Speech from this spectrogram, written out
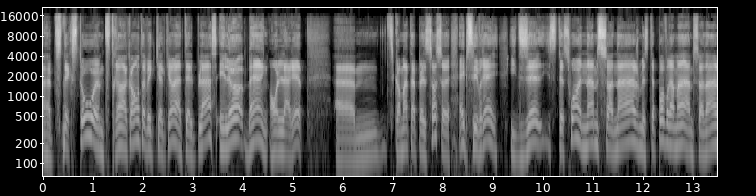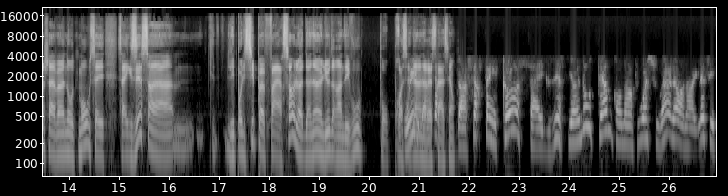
un petit texto, une petite rencontre avec quelqu'un à telle place, et là, bang, on l'arrête. Euh, comment t'appelles ça? Ce... Et puis c'est vrai, il disait c'était soit un hameçonnage, mais c'était pas vraiment hameçonnage, ça avait un autre mot. C'est, ça existe. en- Les policiers peuvent faire ça, là, donner un lieu de rendez-vous pour procéder Oui, à une arrestation. Dans certains cas, ça existe. Il y a un autre terme qu'on emploie souvent là, en anglais, c'est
